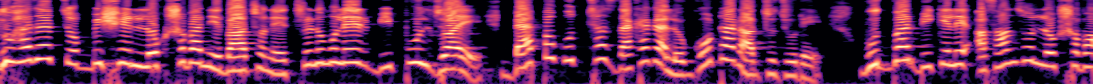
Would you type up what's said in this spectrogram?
দু হাজার লোকসভা নির্বাচনে তৃণমূলের বিপুল জয়ে ব্যাপক উচ্ছ্বাস দেখা গেল গোটা রাজ্য জুড়ে। বুধবার বিকেলে আসানসোল লোকসভা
